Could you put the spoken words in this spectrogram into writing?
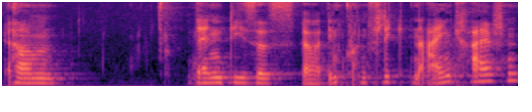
Ähm, denn dieses äh, in Konflikten eingreifen,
